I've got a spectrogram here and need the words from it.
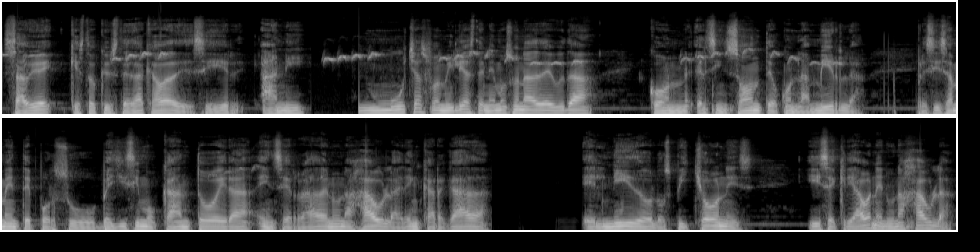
Sabe que esto que usted acaba de decir, Ani, muchas familias tenemos una deuda con el sinsonte o con la mirla. Precisamente por su bellísimo canto era encerrada en una jaula, era encargada. El nido, los pichones, y se criaban en una jaula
